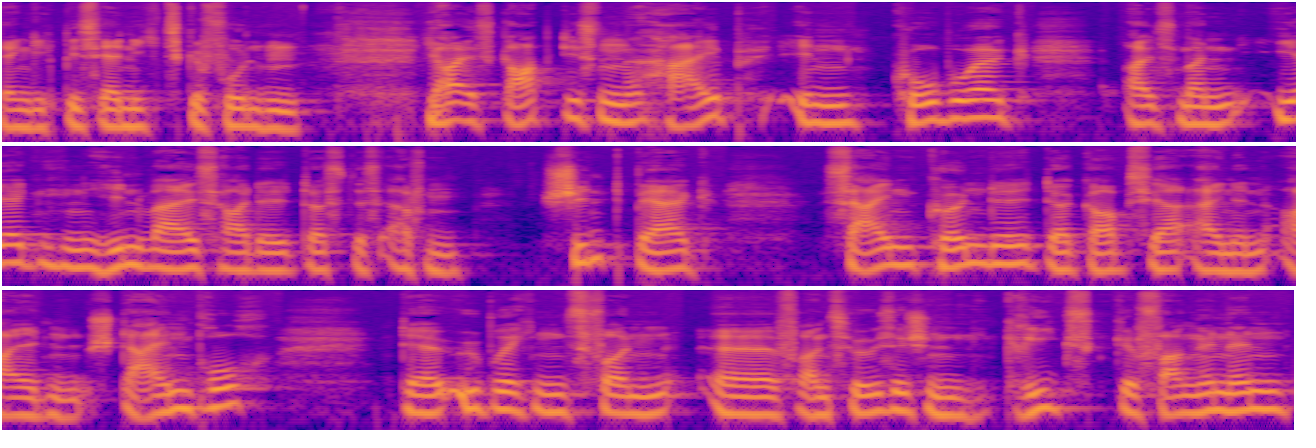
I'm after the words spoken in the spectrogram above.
denke ich, bisher nichts gefunden. Ja, es gab diesen Hype in Coburg, als man irgendeinen Hinweis hatte, dass das auf dem Schindberg sein könnte. Da gab es ja einen alten Steinbruch, der übrigens von äh, französischen Kriegsgefangenen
